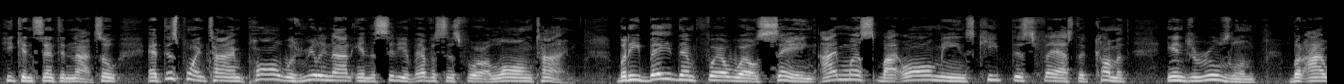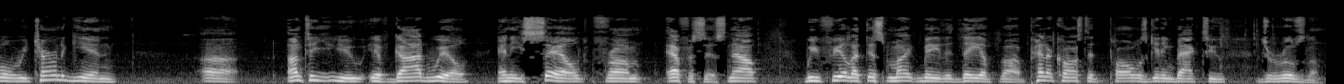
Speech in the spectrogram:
he consented not. So at this point in time, Paul was really not in the city of Ephesus for a long time. But he bade them farewell, saying, I must by all means keep this fast that cometh in Jerusalem, but I will return again uh, unto you if God will. And he sailed from Ephesus. Now, we feel that this might be the day of uh, Pentecost that Paul was getting back to Jerusalem.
